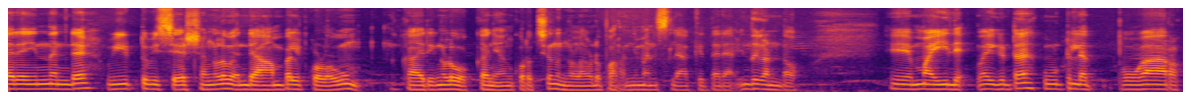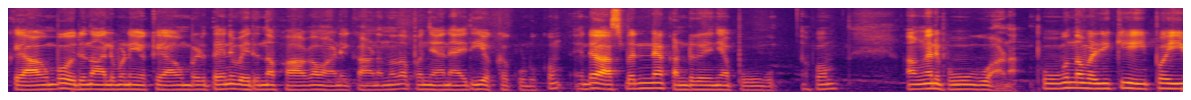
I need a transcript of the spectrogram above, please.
വരെ ഇന്ന് എന്റെ വീട്ടുവിശേഷങ്ങളും എന്റെ ആമ്പൽക്കുളവും കാര്യങ്ങളും ഒക്കെ ഞാൻ കുറച്ച് നിങ്ങളോട് പറഞ്ഞ് മനസ്സിലാക്കി തരാം. ഇത് കണ്ടോ? മയിൽ വൈകിട്ട് കൂട്ടിൽ പോകാറൊക്കെ ആകുമ്പോൾ ഒരു നാല് മണിയൊക്കെ ആകുമ്പോഴത്തേന് വരുന്ന ഭാഗമാണ് ഈ കാണുന്നത്. അപ്പം ഞാൻ അരിയൊക്കെ കൊടുക്കും. എന്റെ ഹസ്ബൻഡിനെ കണ്ടു കഴിഞ്ഞാൽ പോകും. അപ്പം അങ്ങനെ പോകുവാണ്. പോകുന്ന വഴിക്ക് ഇപ്പോൾ ഈ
